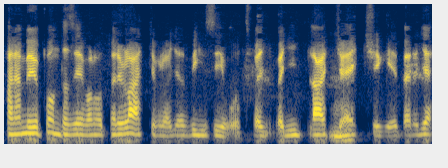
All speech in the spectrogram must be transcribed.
Hanem ő pont azért van ott, mert ő látja valahogy a víziót, vagy, vagy így látja mm. egységében. Ugye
